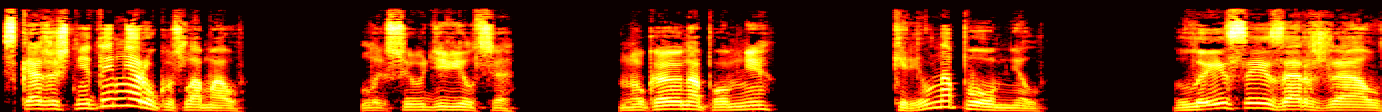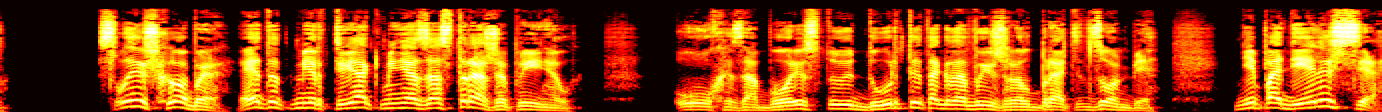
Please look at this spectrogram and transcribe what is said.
«Скажешь, не ты мне руку сломал?» Лысый удивился. «Ну-ка, напомни». Кирилл напомнил. Лысый заржал. «Слышь, Хобе, этот мертвяк меня за стража принял. Ух, забористую дурь ты тогда выжрал, братец-зомби. Не поделишься?»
